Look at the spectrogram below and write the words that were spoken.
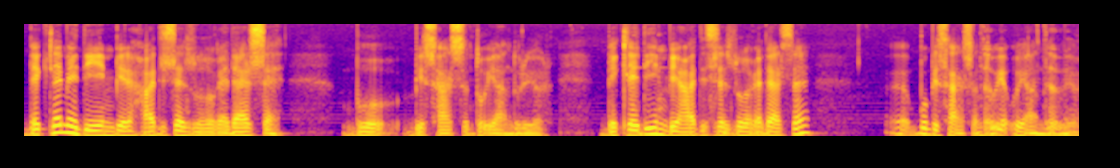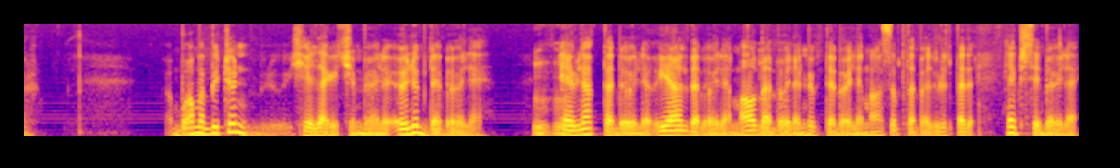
beklemediğim bir hadise zuhur ederse bu bir sarsıntı uyandırıyor beklediğim bir hadise zuhur ederse e, bu bir sarsıntı tabii, uyandırmıyor. Tabii. Bu ama bütün şeyler için böyle. Ölüm de böyle. Hı hı. Evlat da böyle, ıyal da böyle, mal da hı hı. böyle, mülk de böyle, masıp da böyle, rütbe de hepsi böyle.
